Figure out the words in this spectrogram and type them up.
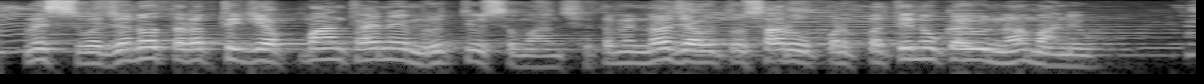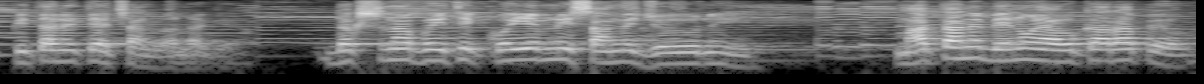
અને સ્વજનો તરફથી જે અપમાન થાય ને મૃત્યુ સમાન છે. તમે ન જાઓ તો સારું, પણ પતિનું કહ્યું ન માન્યું. પિતાને ત્યાં ચાલવા લાગ્યા. દક્ષના ભયથી કોઈ એમની સામે જોયું નહીં. માતાને બહેનોએ આવકાર આપ્યો.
